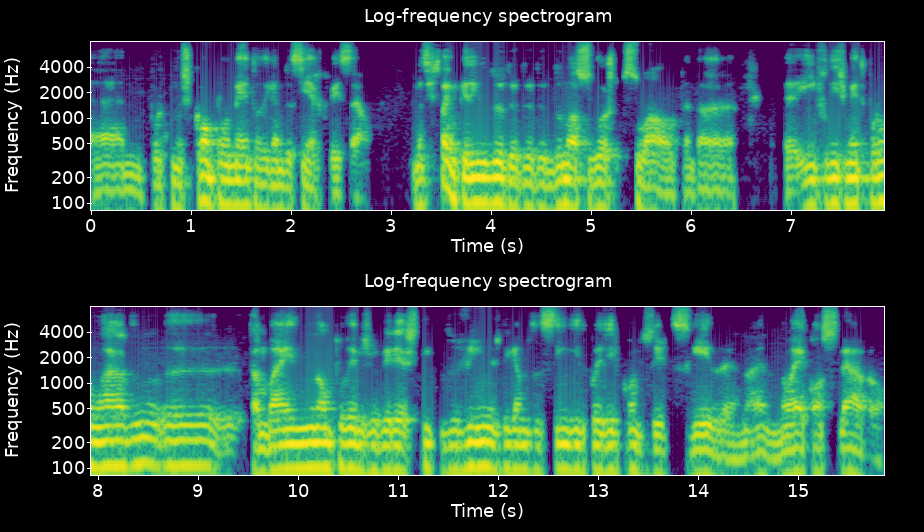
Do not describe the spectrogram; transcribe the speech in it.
um, porque nos complementam, digamos assim, a refeição. Mas isto vai um bocadinho do, do, do, do nosso gosto pessoal. Portanto, infelizmente, por um lado, eh, também não podemos beber este tipo de vinhos, digamos assim, e depois ir conduzir de seguida, não é, não é aconselhável.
